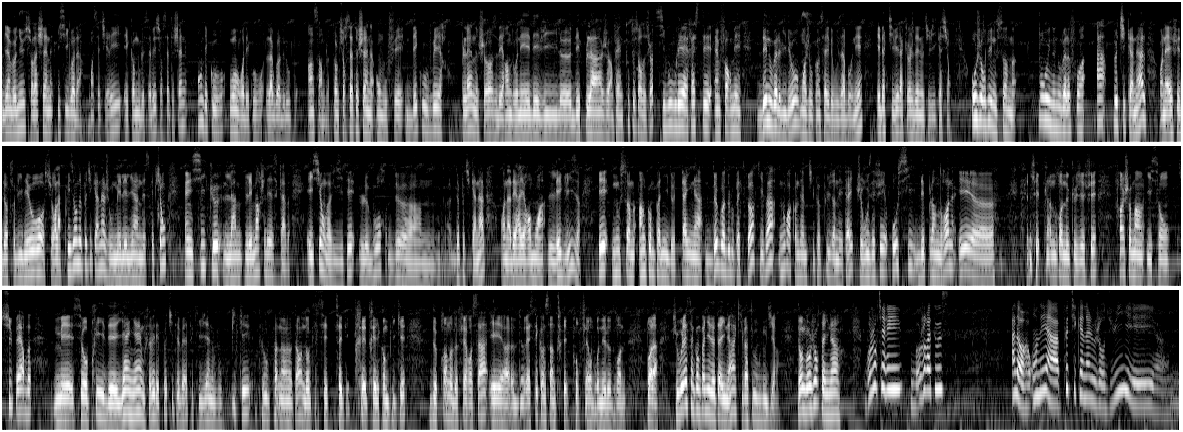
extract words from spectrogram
Bienvenue sur la chaîne Ici Guada. Moi c'est Thierry et comme vous le savez sur cette chaîne on découvre ou on redécouvre la Guadeloupe ensemble. Donc sur cette chaîne on vous fait découvrir plein de choses, des randonnées, des villes, des plages, enfin toutes sortes de choses. Si vous voulez rester informé des nouvelles vidéos, moi je vous conseille de vous abonner et d'activer la cloche des notifications. Aujourd'hui nous sommes pour une nouvelle fois à Petit Canal. On avait fait d'autres vidéos sur la prison de Petit Canal, je vous mets les liens en description, ainsi que les marches des esclaves. Et ici, on va visiter le bourg de, euh, de Petit Canal. On a derrière moi l'église et nous sommes en compagnie de Taina de Guadeloupe Explore qui va nous raconter un petit peu plus en détail. Je vous ai fait aussi des plans de drone et euh, les plans de drone que j'ai fait, franchement, ils sont superbes mais c'est au prix des yin vous savez, des petites bêtes qui viennent vous piquer tout pendant le temps. Donc ça a été très très compliqué de prendre, de faire ça et euh, de rester concentré pour faire voler le drone. Voilà, je vous laisse en compagnie de Taïna qui va tout nous dire. Donc bonjour Taïna. Bonjour Thierry, bonjour à tous. Alors, on est à Petit Canal aujourd'hui et euh,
